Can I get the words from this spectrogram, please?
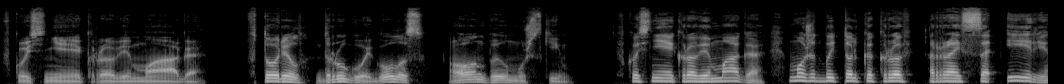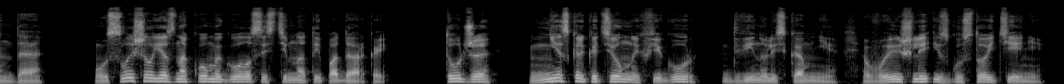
вкуснее крови мага?» Вторил другой голос, он был мужским. «Вкуснее крови мага может быть только кровь Райса Иринда», Услышал я знакомый голос из темноты подаркой. Тут же несколько темных фигур двинулись ко мне, вышли из густой тени.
